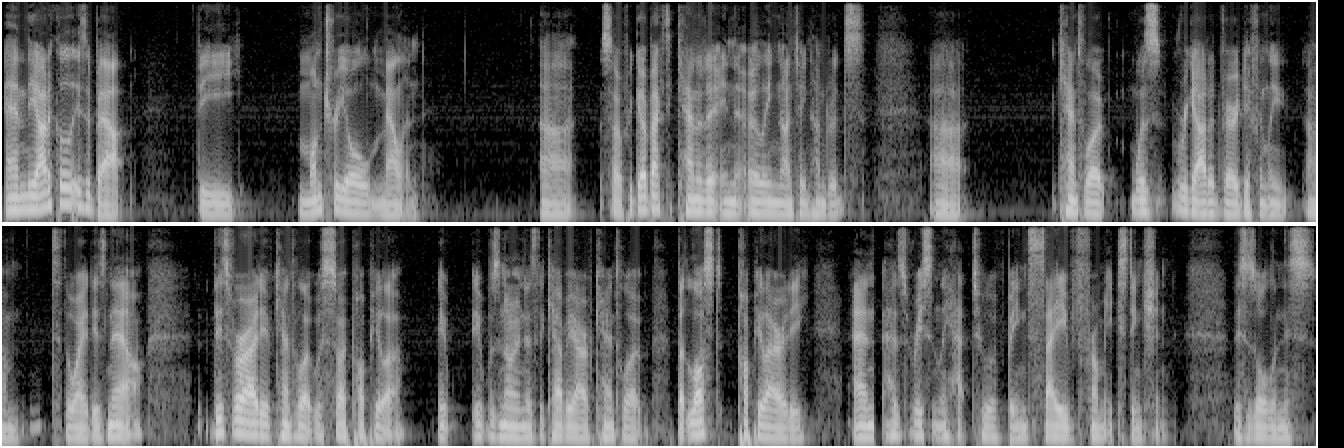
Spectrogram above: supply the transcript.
and the article is about the Montreal melon. Uh, so if we go back to Canada in the early 1900s, uh, cantaloupe was regarded very differently um, to the way it is now. This variety of cantaloupe was so popular, it, it was known as the caviar of cantaloupe, but lost popularity and has recently had to have been saved from extinction. This is all in this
